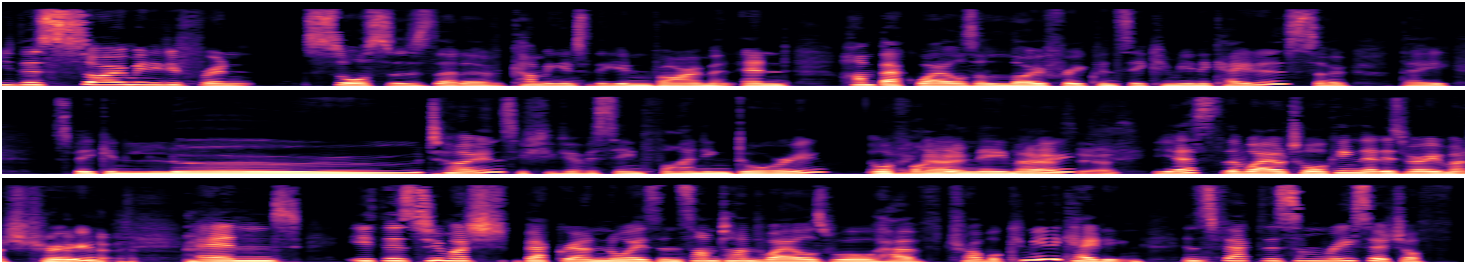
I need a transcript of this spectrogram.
there's so many different sources that are coming into the environment. And humpback whales are low frequency communicators, so they speak in low tones. If you've ever seen Finding Dory or Finding Nemo, Yes, yes. Yes, the whale talking, that is very much true. and if there's too much background noise, and sometimes whales will have trouble communicating. In fact, there's some research off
